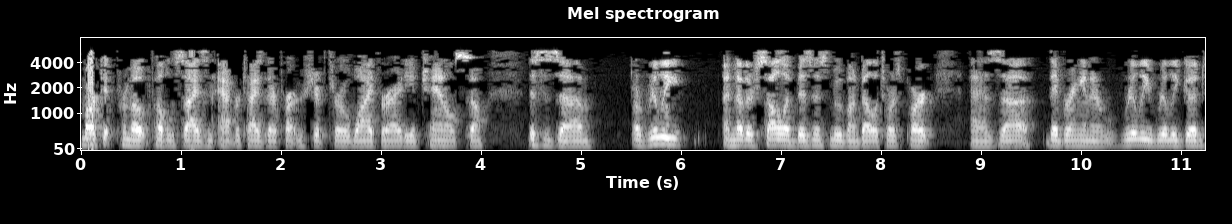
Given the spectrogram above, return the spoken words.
market, promote, publicize, and advertise their partnership through a wide variety of channels. So this is um, a really another solid business move on Bellator's part as uh, they bring in a really, really good,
